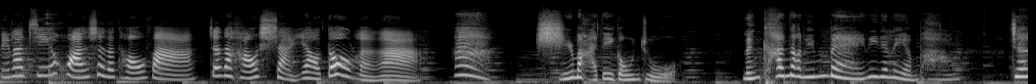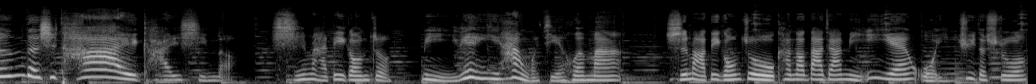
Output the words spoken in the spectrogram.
你那金黄色的头发真的好闪耀动人啊！啊！”史玛蒂公主，能看到你美丽的脸庞，真的是太开心了。史玛蒂公主，你愿意和我结婚吗？史玛蒂公主看到大家你一言我一句的说，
